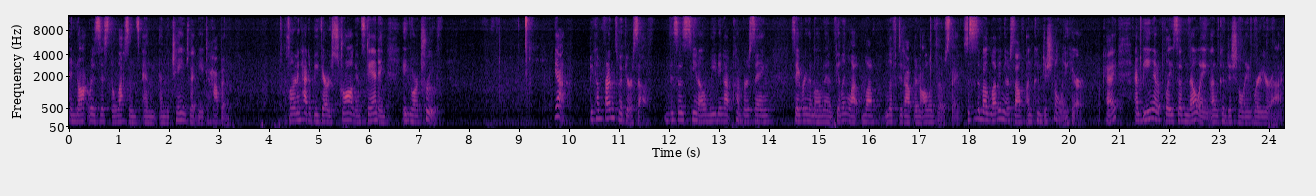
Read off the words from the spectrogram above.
and not resist the lessons and and the change that need to happen. Learning how to be very strong and standing in your truth. Yeah, become friends with yourself. This is, you know, meeting up, conversing, savoring the moment, feeling lo- love lifted up, and all of those things. This is about loving yourself unconditionally here, okay? And being in a place of knowing unconditionally where you're at.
